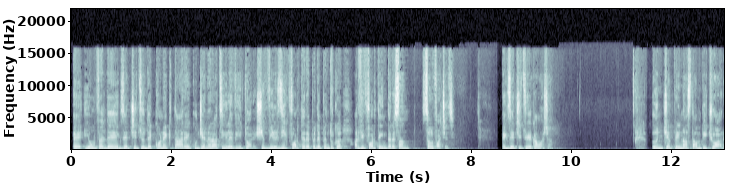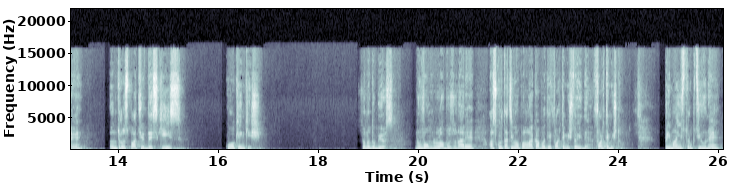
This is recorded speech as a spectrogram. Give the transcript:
e, e un fel de exercițiu de conectare cu generațiile viitoare. Și vi-l zic foarte repede pentru că ar fi foarte interesant să-l faceți. Exercițiul e cam așa. Încep prin a sta în picioare, într-un spațiu deschis, cu ochii închiși. Sună dubios. Nu vom lua buzunare. Ascultați-mă până la capăt, e foarte mișto ideea. Foarte mișto. Prima instrucțiune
